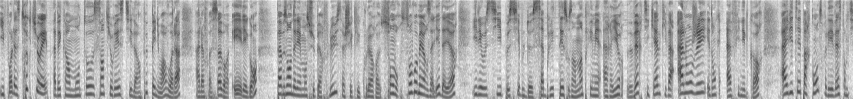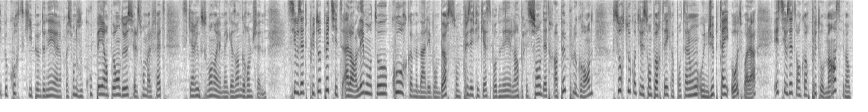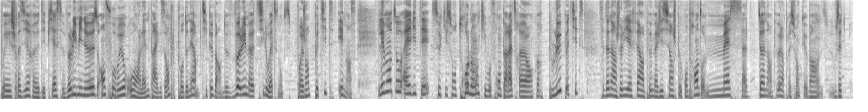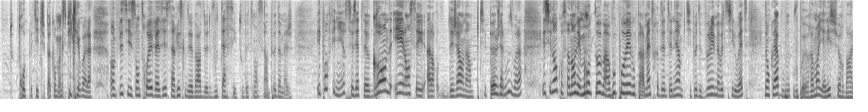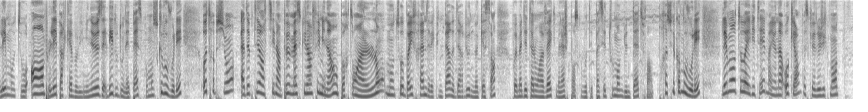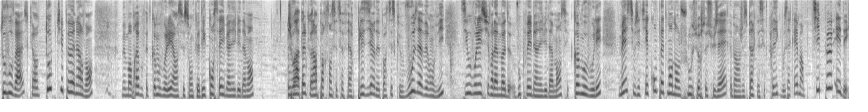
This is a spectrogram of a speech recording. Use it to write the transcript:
il faut la structurer avec un manteau ceinturé style un peu peignoir, voilà, à la fois sobre et élégant. Pas besoin d'éléments superflus, sachez que les couleurs euh, sombres sont vos meilleurs alliés d'ailleurs. Il est aussi possible de s'abriter sous un imprimé à rayures verticales qui va allonger et donc affiner le corps. À éviter par contre les vestes un petit peu courtes qui peuvent donner l'impression de vous couper un peu en deux si elles sont mal faites, ce qui arrive souvent dans les magasins de grande chaîne. Si vous êtes plutôt petite, alors les manteaux courts comme ben, les bombers sont plus efficaces pour donner l'impression d'être un peu plus grande, surtout quand ils sont portés avec un pantalon ou une jupe taille haute, voilà. Et si vous êtes encore plutôt mince, eh ben, vous pouvez choisir euh, des pièces volumineuses en fourrure ou en laine par exemple pour donner un petit peu ben, de volume à votre silhouette. Donc pour les gens petites et minces. Les manteaux à éviter, ceux qui sont trop longs, qui vous feront paraître euh, encore plus petites, ça donne un joli effet un peu magicien, je peux comprendre, mais ça donne un peu l'impression que ben, vous êtes trop petite, je sais pas comment expliquer, voilà. En plus, s'ils sont trop évasés, ça risque de, ben, de vous tasser, tout bêtement, c'est un peu dommage. Et pour finir, si vous êtes grande et élancée, alors déjà on est un petit peu jalouse, voilà. Et sinon, concernant les manteaux, ben, vous pouvez vous permettre de donner un petit peu de volume à votre silhouette. Donc là, vous, pouvez vraiment y aller sur ben, les manteaux amples, les parkas volumineuses, les doudounes épaisses, vraiment ce que vous voulez. Autre option, adopter un style un peu masculin-féminin en portant un long manteau boyfriend avec une paire de derby ou de mocassins. Vous pouvez mettre des talons avec, mais là je pense que vous dépassez tout le monde d'une tête, enfin presque comme vous voulez. Les manteaux à éviter, ben, il n'y en a aucun parce que logiquement tout vous va, ce qui est un tout petit peu énervant. Mais bon, après, vous faites comme vous voulez, hein, ce sont que des conseils bien évidemment. Je vous rappelle que l'important c'est de se faire plaisir et de porter ce que vous avez envie. Si vous voulez suivre la mode, vous pouvez bien évidemment, c'est comme vous voulez. Mais si vous étiez complètement dans le flou sur ce sujet, eh ben, j'espère que cette chronique vous a quand même un petit peu aidé.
